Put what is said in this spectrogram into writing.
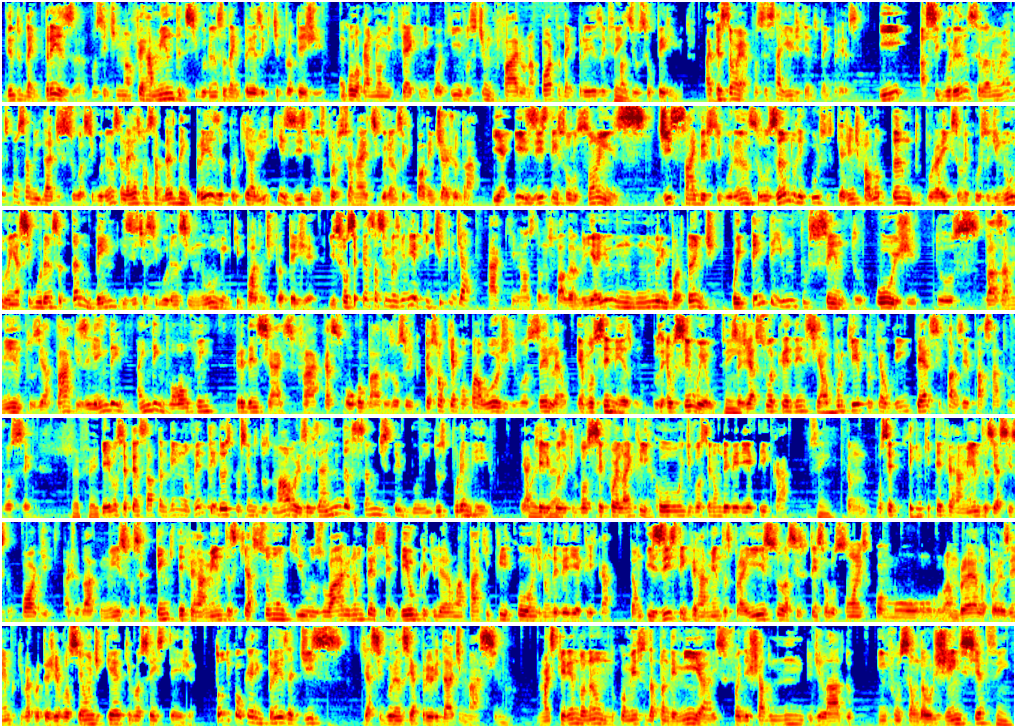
dentro da empresa, você tinha uma ferramenta de segurança da empresa que te protegia. Vamos colocar nome técnico aqui, você tinha um faro na porta da empresa que Sim. fazia o seu perímetro. A questão é, você saiu de dentro da empresa. E a segurança, ela não é responsabilidade sua. A segurança, é responsabilidade da empresa, porque é ali que existem os profissionais de segurança que podem te ajudar. E aí existem soluções de cibersegurança, usando recursos que a gente falou tanto por aí, que são recursos de nuvem, a segurança também existe a segurança em nuvem que podem te proteger. E se você pensa assim, mas Vinir, que tipo de ataque nós estamos falando? E aí um, um número importante, 81% hoje dos vazamentos e ataques, ele ainda, ainda envolvem credenciais fracas ou roubadas. Ou seja, o que o pessoal quer roubar hoje de você, Léo, é você mesmo. É o seu eu. Sim. Ou seja, é a sua credencial. Por quê? Porque alguém quer se fazer passar por você. Perfeito. E aí você pensar também, 92% dos malwares, eles ainda são distribuídos por e-mail. É pois aquele é. coisa que você foi lá e clicou onde você não deveria clicar. Sim. Então, você tem que ter ferramentas, e a Cisco pode ajudar com isso, você tem que ter ferramentas que assumam que o usuário não percebeu que aquilo era um ataque e clicou onde não deveria clicar. Então, existem ferramentas para isso, a Cisco tem soluções como Umbrella, por exemplo, que vai proteger você onde quer que você esteja. Toda e qualquer empresa diz que a segurança é a prioridade máxima. Mas, querendo ou não, no começo da pandemia, isso foi deixado muito de lado em função da urgência Sim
